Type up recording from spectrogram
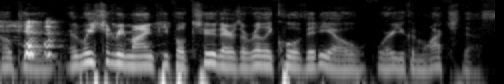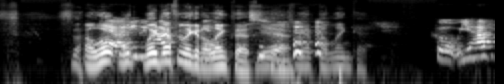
Okay. and we should remind people too. There's a really cool video where you can watch this. So Oh, we'll, yeah, I mean, we we're have- definitely going to yeah. link this. yes, Yeah. we have to link it. Cool. You have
